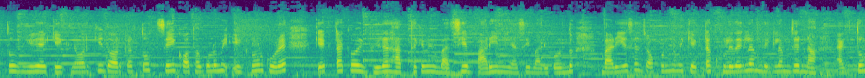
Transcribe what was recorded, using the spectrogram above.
এত ভিড়ে কেক নেওয়ার কি দরকার? তো সেই কথাগুলো আমি ইগনোর করে কেকটাকে ওই ভিড়ের হাত থেকে আমি বাঁচিয়ে বাড়ি নিয়ে আসি বাড়ি পর্যন্ত। বাড়ি এসে যখন আমি কেকটা খুলে দেখলাম দেখলাম যে না, একদম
